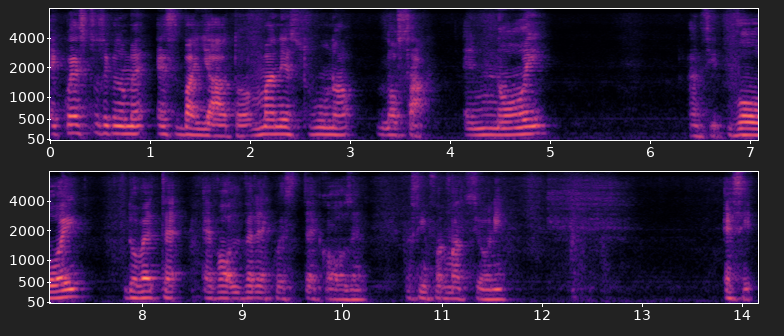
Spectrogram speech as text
E questo secondo me è sbagliato, ma nessuno lo sa. E noi, anzi voi, dovete evolvere queste cose, queste informazioni. Eh sì.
